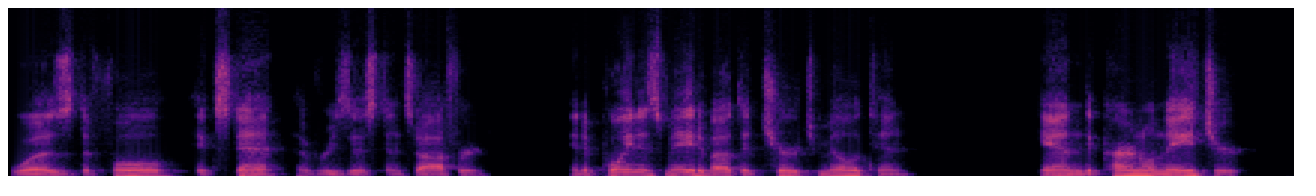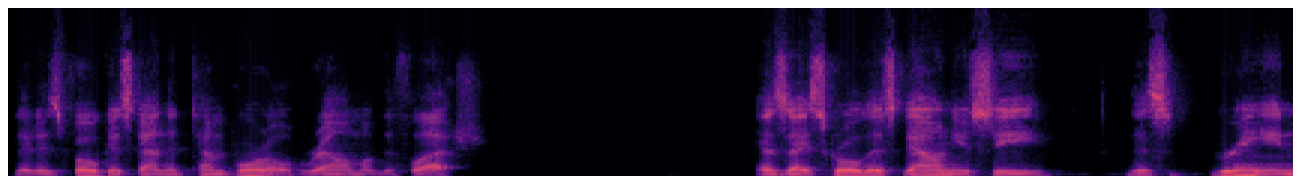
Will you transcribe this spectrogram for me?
was the full extent of resistance offered. And a point is made about the church militant and the carnal nature that is focused on the temporal realm of the flesh. As I scroll this down, you see this green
